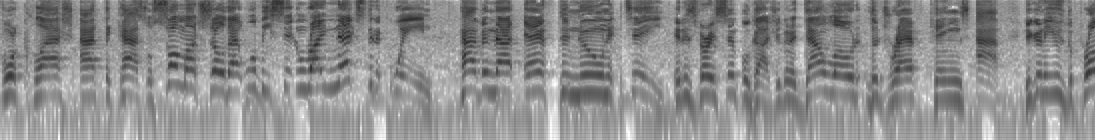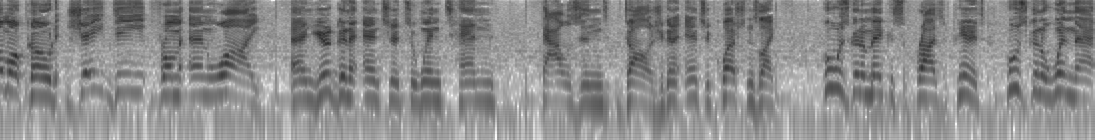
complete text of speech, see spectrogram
for Clash at the Castle. So much so that we'll be sitting right next to the Queen having that afternoon tea. It is very simple, guys. You're going to download the DraftKings app. You're going to use the promo code JD from NY, and you're going to enter to win $10,000. You're going to answer questions like who is going to make a surprise appearance? Who's going to win that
